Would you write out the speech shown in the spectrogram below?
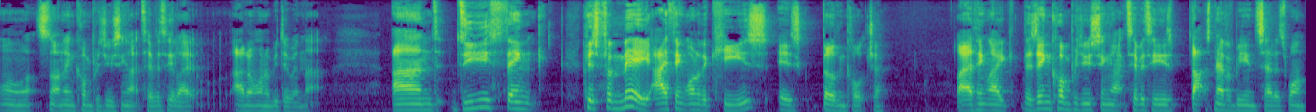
"Oh, that's not an income producing activity. Like I don't want to be doing that." And do you think? Because for me, I think one of the keys is building culture. Like I think like there's income producing activities that's never been said as one.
